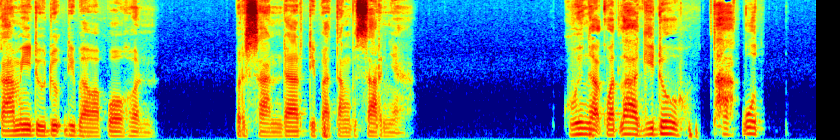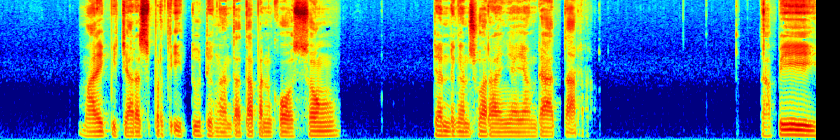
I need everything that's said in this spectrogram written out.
Kami duduk di bawah pohon, bersandar di batang besarnya. Gue gak kuat lagi doh, takut. Malik bicara seperti itu dengan tatapan kosong dan dengan suaranya yang datar. Tapi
